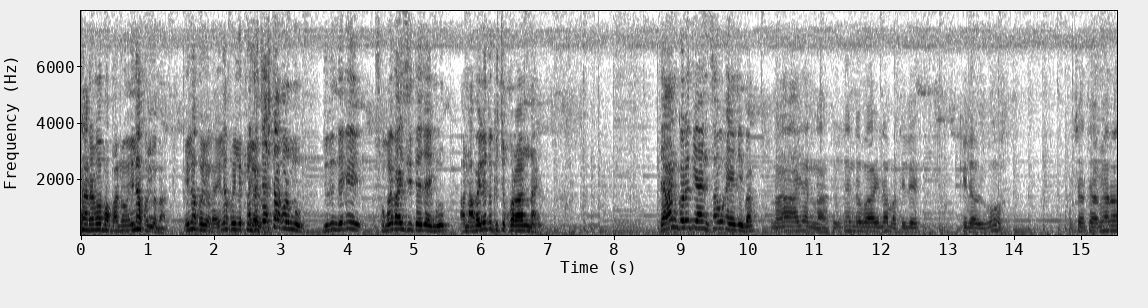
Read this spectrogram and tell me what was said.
না রে বাবা নো ইলা কইও না ইলা কইও না ইলা কইলে কি আচ্ছা চেষ্টা করমু যদি দেখি সময় পাইছি তে যাইমু আর না পাইলে তো কিছু করার নাই। ধ্যান করে দিয়ে আইন চাও খাইয়া যাইবা না আইয়ার না তুমি তো এন্ড ইলা মাতিলে কি লাগবো আচ্ছা তা আমি আরও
